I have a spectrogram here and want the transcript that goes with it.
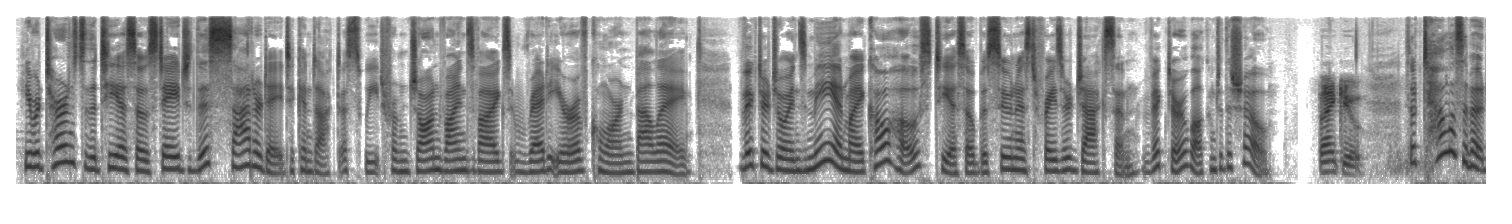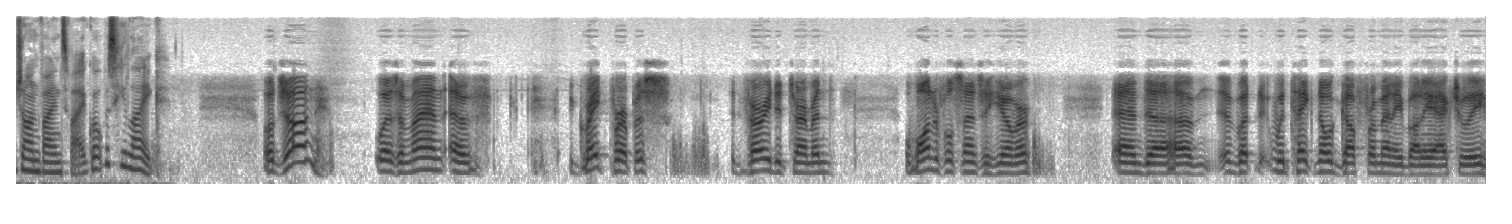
He returns to the TSO stage this Saturday to conduct a suite from John Weinzweig's Red Ear of Corn ballet. Victor joins me and my co host, TSO bassoonist Fraser Jackson. Victor, welcome to the show. Thank you. So tell us about John Weinzweig. What was he like? Well, John was a man of great purpose, very determined, wonderful sense of humor, and uh, but would take no guff from anybody actually,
